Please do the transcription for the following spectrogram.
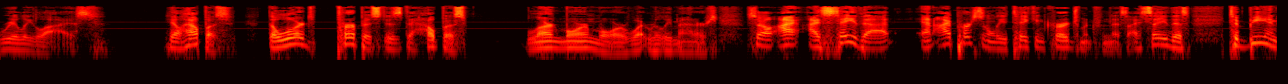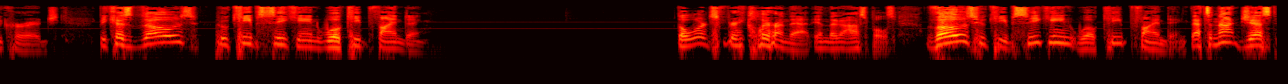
really lies. He'll help us. The Lord's purpose is to help us learn more and more what really matters. So I, I say that and I personally take encouragement from this. I say this to be encouraged because those who keep seeking will keep finding. The Lord's very clear on that in the Gospels. Those who keep seeking will keep finding. That's not just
